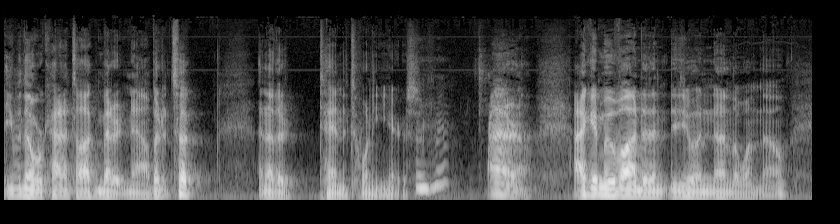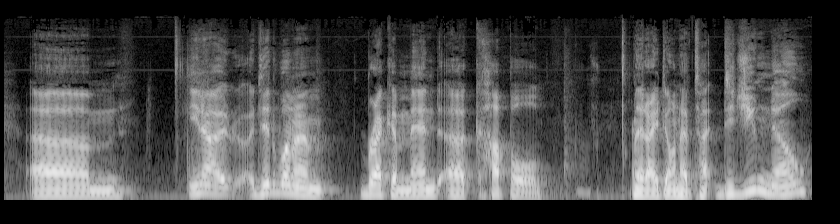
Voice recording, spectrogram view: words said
even though we're kind of talking about it now. But it took another ten to twenty years. I don't know. I can move on to, the, to another one though. Um, you know, I, I did want to recommend a couple that I don't have time. Did you know?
